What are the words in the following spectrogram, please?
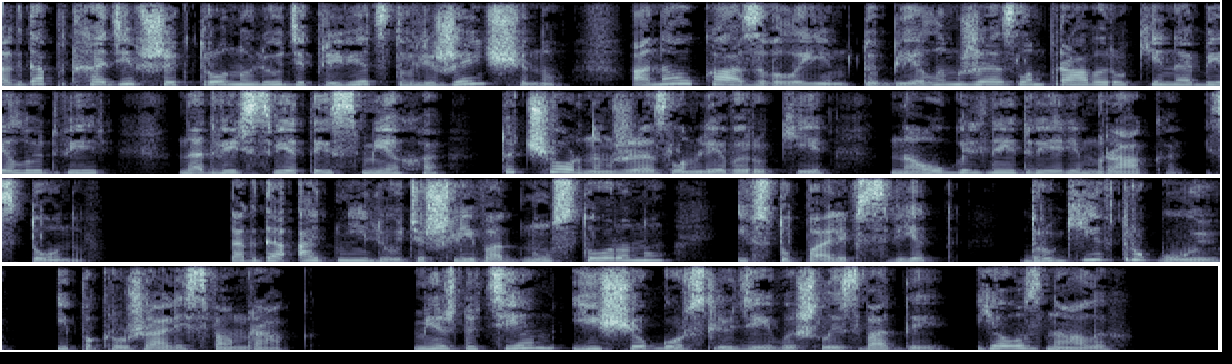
Когда подходившие к трону люди приветствовали женщину, она указывала им то белым жезлом правой руки на белую дверь, на дверь света и смеха, то черным жезлом левой руки на угольные двери мрака и стонов. Тогда одни люди шли в одну сторону и вступали в свет, другие в другую и погружались во мрак. Между тем еще горсть людей вышла из воды, я узнал их.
